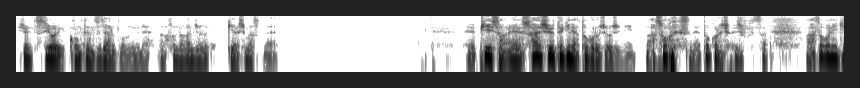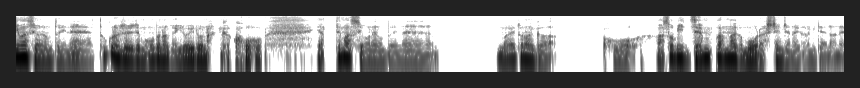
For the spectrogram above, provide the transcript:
非常に強いコンテンツであるというね、なんかそんな感じの気がしますね。えー P さん、えー最終的には所ジョージに。あ、そうですね。所ジョージさん、あそこに行きますよね、本当にね。所ジョージでも本当なんかいろいろなんかこう、やってますよね、本当にね。割となんか、こう、遊び全般なんか網羅してんじゃないかなみたいなね。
